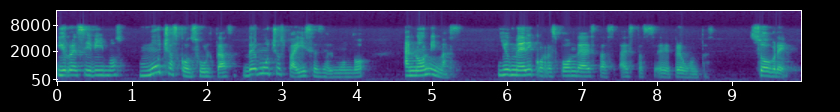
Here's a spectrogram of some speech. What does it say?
y recibimos muchas consultas de muchos países del mundo anónimas. Y un médico responde a estas, a estas eh, preguntas sobre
